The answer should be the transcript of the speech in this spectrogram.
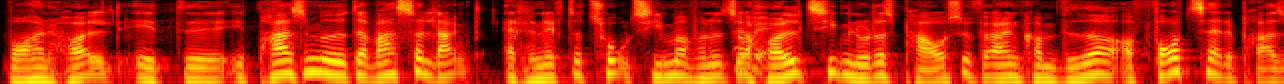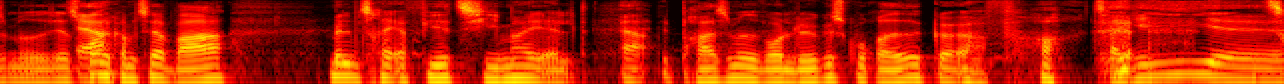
hvor han holdt et, øh, et pressemøde, der var så langt, at han efter to timer var nødt til. Okay. at holde 10 minutters pause, før han kom videre og fortsatte pressemødet. Jeg tror, Ja. det kom til at vare mellem 3 og 4 timer i alt. Ja. Et pressemøde, hvor Lykke skulle redegøre for 3G, øh,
